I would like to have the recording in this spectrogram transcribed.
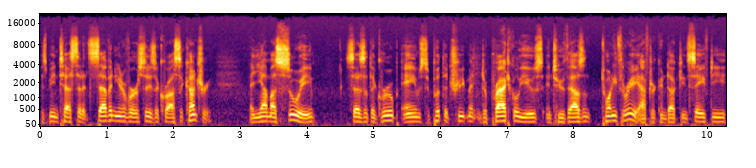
is being tested at seven universities across the country. And Yamasui says that the group aims to put the treatment into practical use in 2023 after conducting safety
